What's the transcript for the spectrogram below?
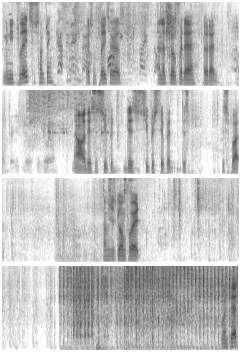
We need plates or something. Gas is inbound. Buy some plates or else. Marking new safe zone. And let's go for the loadout. Pretty filthy as well. Oh, this is super. This is super stupid. This, this spot. I'm just going for it. One set.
